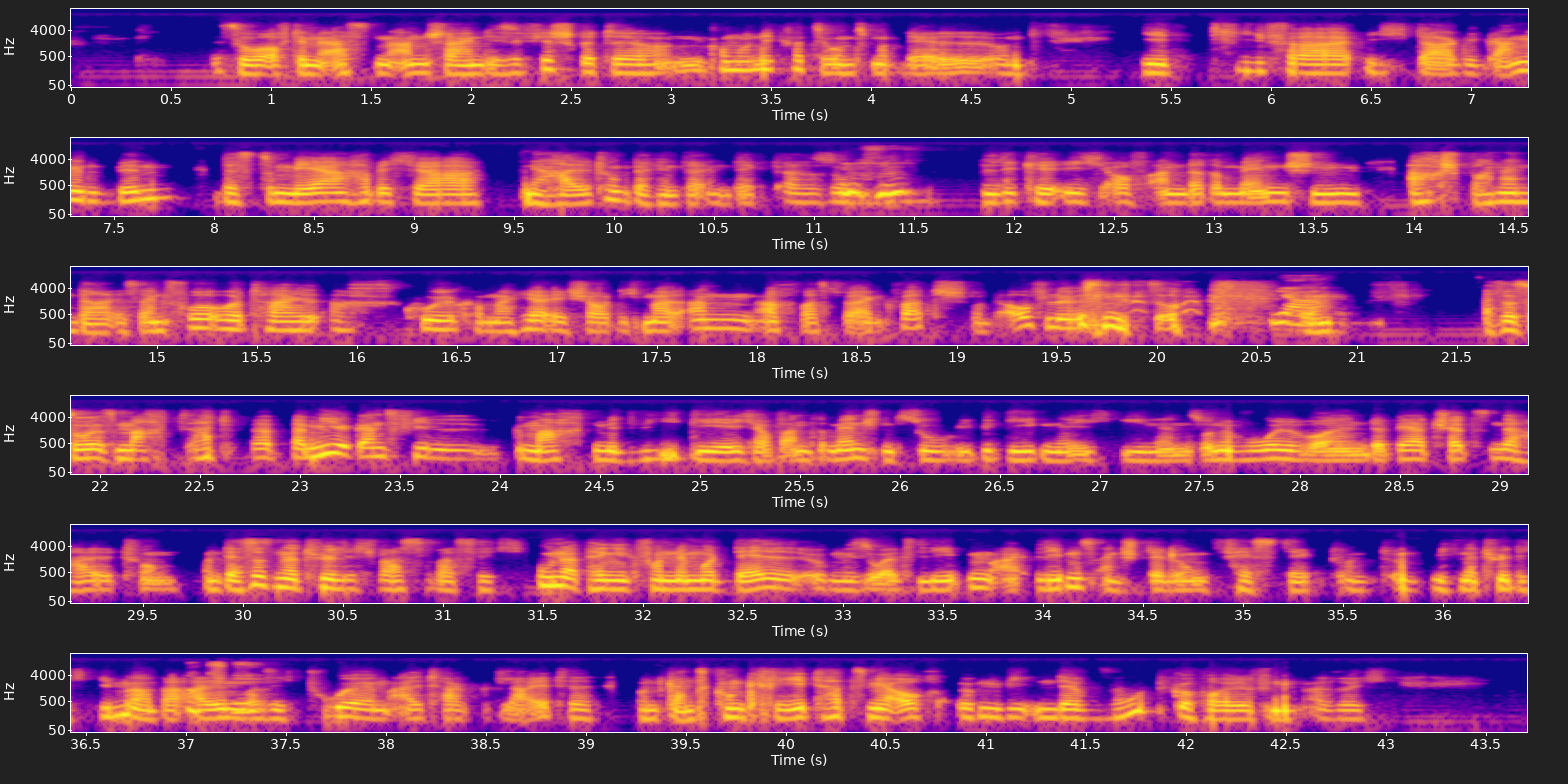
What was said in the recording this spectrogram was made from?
so auf dem ersten Anschein diese vier Schritte und ein Kommunikationsmodell und je tiefer ich da gegangen bin, desto mehr habe ich ja eine Haltung dahinter entdeckt. Also so, mhm. blicke ich auf andere Menschen. Ach, spannend, da ist ein Vorurteil. Ach, cool, komm mal her, ich schau dich mal an. Ach, was für ein Quatsch und auflösen. So. Ja. Ähm, also so, es macht, hat bei mir ganz viel gemacht mit, wie gehe ich auf andere Menschen zu, wie begegne ich ihnen, so eine wohlwollende, wertschätzende Haltung. Und das ist natürlich was, was sich unabhängig von dem Modell irgendwie so als Leben, Lebenseinstellung festigt und, und mich natürlich immer bei okay. allem, was ich tue, im Alltag begleite. Und ganz konkret hat es mir auch irgendwie in der Wut geholfen. Also ich.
